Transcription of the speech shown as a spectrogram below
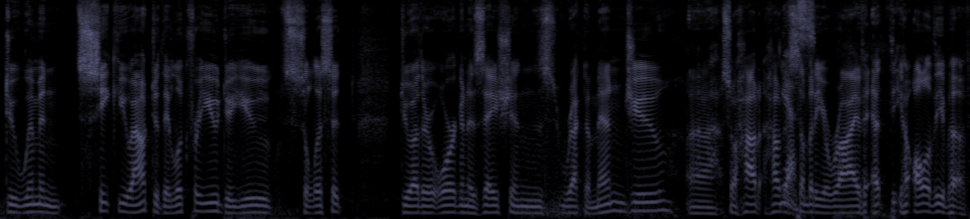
do women seek you out? Do they look for you? Do you solicit? Do other organizations recommend you? Uh, so how, how does Yes. somebody arrive at the all of the above?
